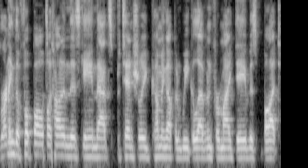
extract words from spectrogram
running the football a ton in this game. That's potentially coming up in week 11 for Mike Davis. But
